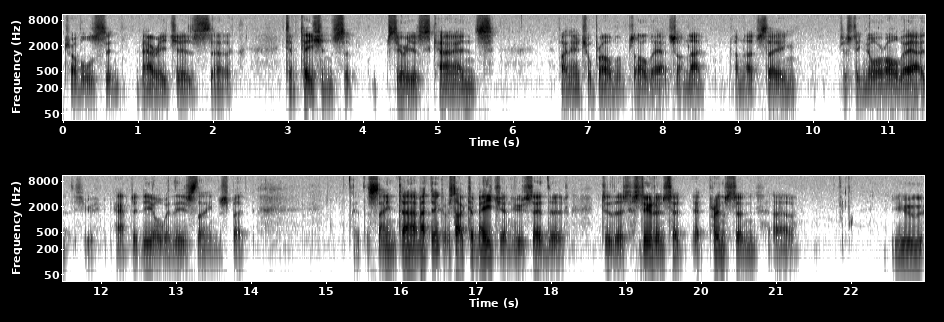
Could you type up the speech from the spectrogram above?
troubles in marriages, uh, temptations of serious kinds, financial problems, all that. So I'm not, I'm not saying just ignore all that. You have to deal with these things, but at the same time, I think it was Dr. Machen who said that to the students at, at Princeton, uh, you,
